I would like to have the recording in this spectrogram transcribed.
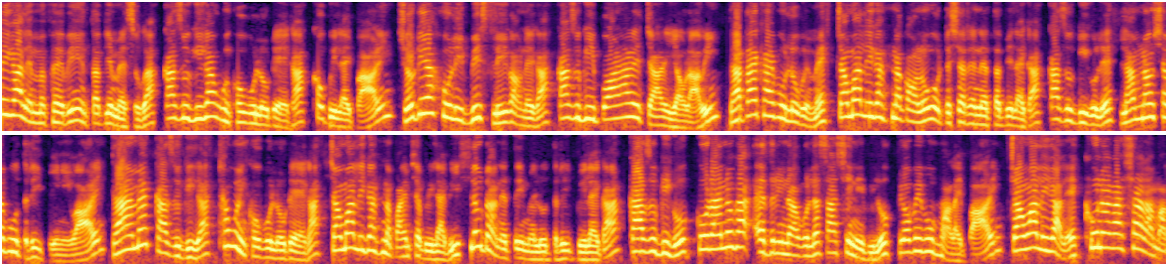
လေးကလည်းမဖယ်ပေးရင်တပ်ပြစ်မယ်ဆိုကကာဇူကီကဝင်ခုတ်ဖို့လုပ်တဲ့အခါခုတ်ပေးလိုက်ပါတယ်ရုတ်တရက်ဟိုလီဘစ်လေးကောင်တွေကကာဇူကီပွားထားတဲ့ကြားတွေရောက်လာပြီးလာတိုက်ခိုက်ဖို့လုပ်ပေမဲ့ကြောင်မလေးကနှစ်ကောင်လုံးကိုတစ်ချက်တည်းနဲ့တပ်ပစ်လိုက်ကကာဇူကီကိုလည်းလမ်းနောက်ရှက်ဖို့တတိပေးနေပါတယ်ဒါပေမဲ့ကာဇူကီကထပ်ဝင်ခုတ်ဖို့လုပ်တဲ့အခါကြောင်မလေးကနှစ်ပိုင်းဖြတ်ပေးလိုက်ပြီးလှုပ်တာနဲ့တိတ်မယ်လို့တတိပေးလိုက်ကကာဇူကီကိုကိုရိုင်းတို့ကအက်ဒရီနာကိုလက်စားရှင်းနေပြီလို့ပြောပေးဖို့မှာလိုက်ပါတယ်ကြောင်မလေးကလည်းခုနကရှာတာမှာ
